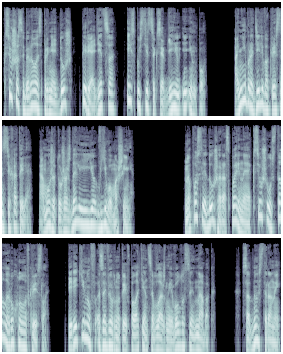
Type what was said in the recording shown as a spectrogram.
Ксюша собиралась принять душ, переодеться и спуститься к Сергею и Инпу. Они бродили в окрестностях отеля, а может, уже ждали ее в его машине. Но после душа распаренная, Ксюша устало рухнула в кресло, перекинув завернутые в полотенце влажные волосы на бок. С одной стороны,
